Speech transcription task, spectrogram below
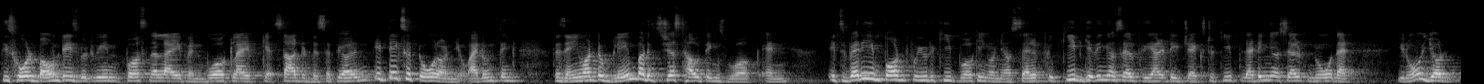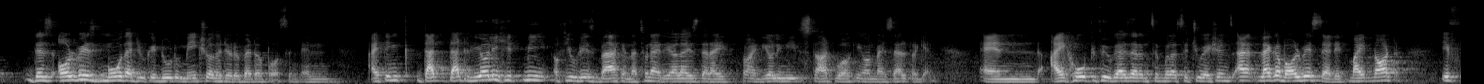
these whole boundaries between personal life and work life get start to disappear, and it takes a toll on you. I don't think there's anyone to blame, but it's just how things work. And it's very important for you to keep working on yourself, to keep giving yourself reality checks, to keep letting yourself know that you know you're there's always more that you can do to make sure that you're a better person. And I think that that really hit me a few days back, and that's when I realized that I, I really need to start working on myself again. And I hope if you guys are in similar situations, and like I've always said, it might not. If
